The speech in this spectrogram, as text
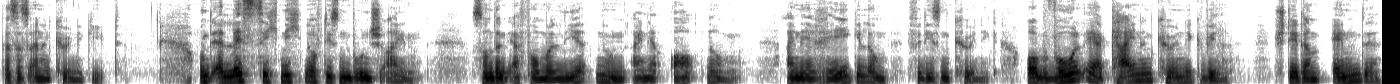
dass es einen König gibt. Und er lässt sich nicht nur auf diesen Wunsch ein, sondern er formuliert nun eine Ordnung, eine Regelung für diesen König. Obwohl er keinen König will, steht am Ende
